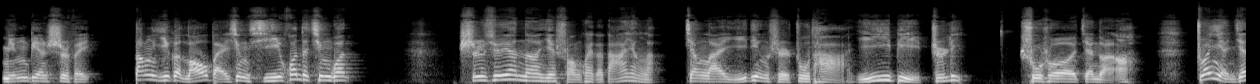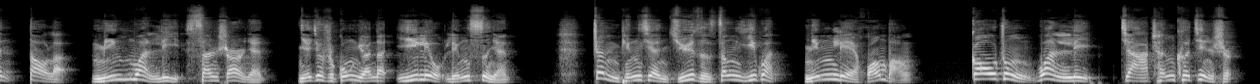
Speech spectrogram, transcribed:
明辨是非，当一个老百姓喜欢的清官。史学院呢也爽快的答应了。将来一定是助他一臂之力。书说简短啊，转眼间到了明万历三十二年，也就是公元的一六零四年，镇平县举子曾一贯名列皇榜，高中万历甲辰科进士，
